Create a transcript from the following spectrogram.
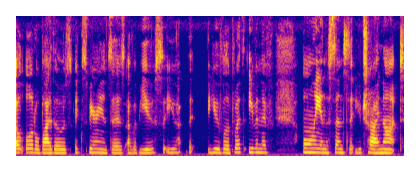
a little by those experiences of abuse that you that you've lived with even if only in the sense that you try not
